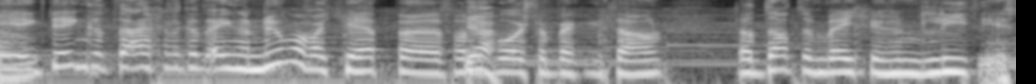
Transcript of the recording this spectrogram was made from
Nee, ik denk dat eigenlijk het ene nummer wat je hebt eh, van Ja. de Boys are Back in Town... dat dat een beetje hun lied is.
